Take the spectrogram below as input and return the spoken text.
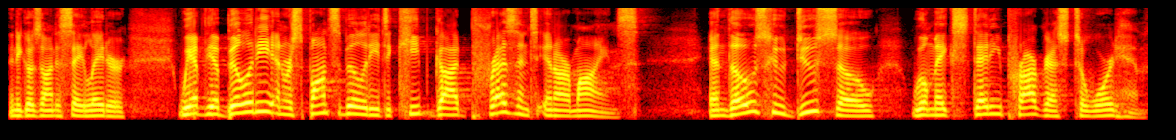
Then he goes on to say later, we have the ability and responsibility to keep God present in our minds. And those who do so will make steady progress toward him,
